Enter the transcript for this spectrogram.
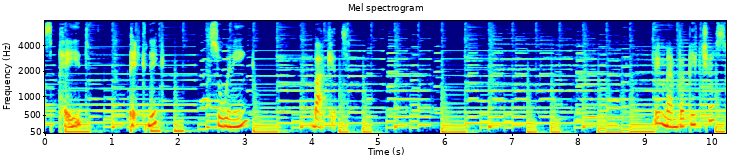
Spade, picnic, swimming, bucket. Remember pictures?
